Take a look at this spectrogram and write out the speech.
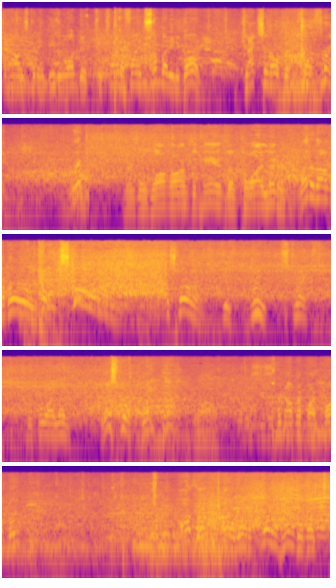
Now he's going to be the one to, to try to find somebody to guard. Jackson open for three. Rich. There's those long arms and hands of Kawhi Leonard. Leonard on the move and scores! The Spurs. Just brute strength for Kawhi Leonard. Westbrook right back. Wow. Met by Butler. Parker, oh what a, what a handle by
